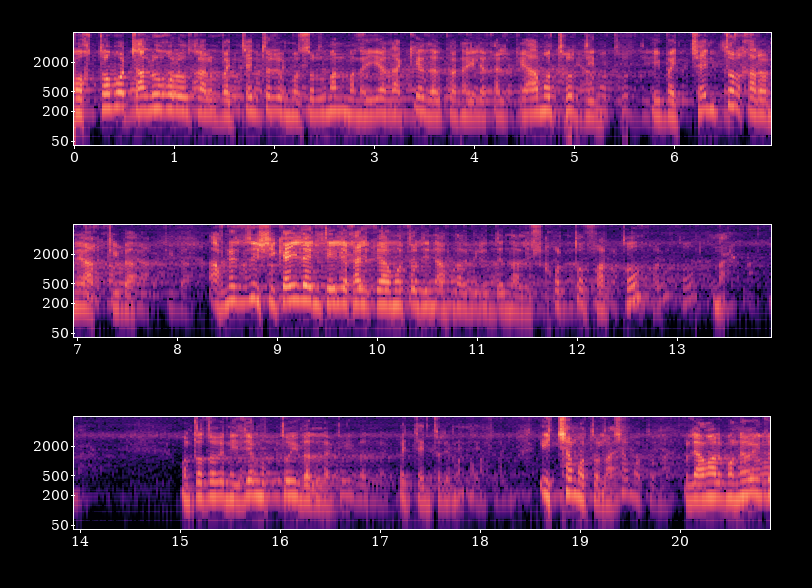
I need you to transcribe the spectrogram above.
মক্তব চালু করুক আর বাচ্চান্তর মুসলমান মানে ইয়া রাখিয়া যাওক নাইলে কাল কেয়ামতর দিন। এই বাচ্চান্তর কারণে আঁকিবা আপনি যদি শিখাইলেন তাইলে কাল কেয়ামতর দিন আপনার বিরুদ্ধে নালিশ করতে পারত না অন্তত নিজে মুক্ত হইবার লাগে বাচ্চান্তরে মনে। ইচ্ছা মতো না বলে আমার মনে হইল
